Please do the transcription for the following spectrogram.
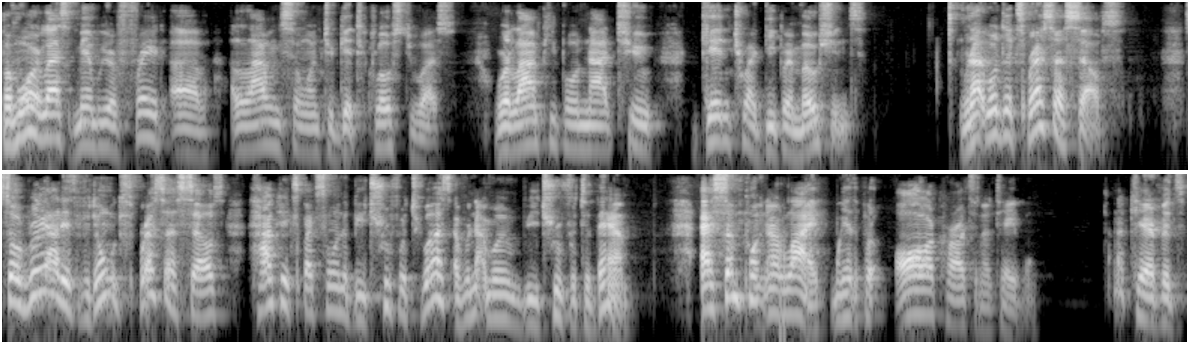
But more or less, man, we're afraid of allowing someone to get close to us. We're allowing people not to get into our deeper emotions. We're not willing to express ourselves. So reality is if we don't express ourselves, how can you expect someone to be truthful to us if we're not willing to be truthful to them? At some point in our life, we have to put all our cards on the table. I don't care if it's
